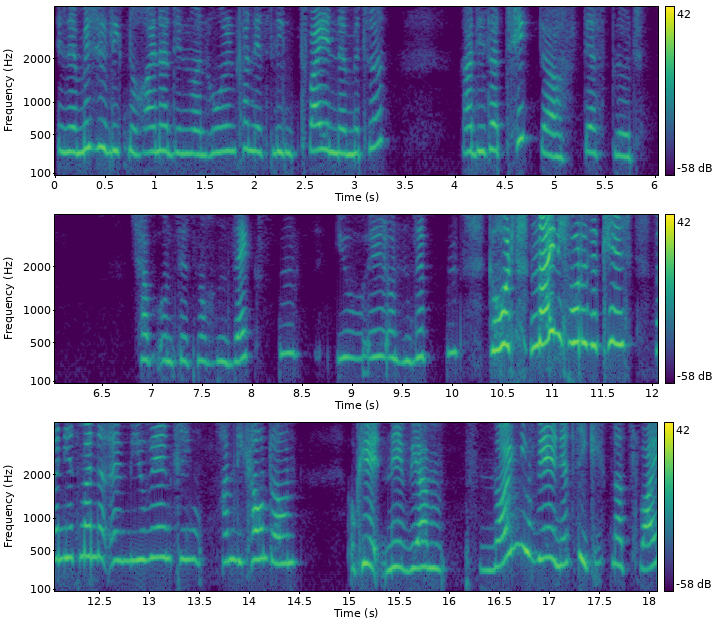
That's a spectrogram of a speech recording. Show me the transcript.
In der Mitte liegt noch einer, den man holen kann. Jetzt liegen zwei in der Mitte. Ah, dieser Tick da, der ist blöd. Ich habe uns jetzt noch einen sechsten Juwel und einen siebten geholt. Nein, ich wurde gekillt. Wenn die jetzt meine ähm, Juwelen kriegen, haben die Countdown. Okay, nee, wir haben neun Juwelen. Jetzt die Gegner zwei.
